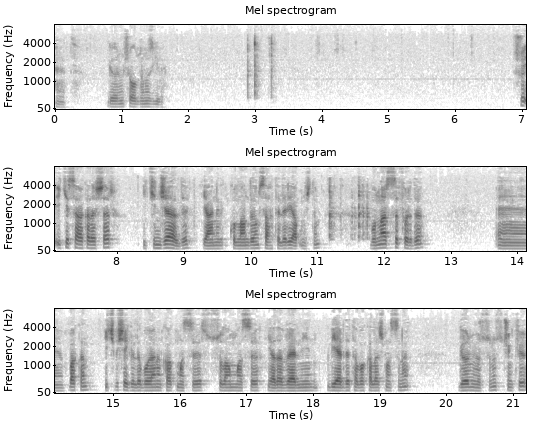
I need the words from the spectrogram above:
Evet. Görmüş olduğunuz gibi. Şu ikisi arkadaşlar ikinci elde. Yani kullandığım sahteleri yapmıştım. Bunlar sıfırdı. Ee, bakın hiçbir şekilde boyanın kalkması, sulanması ya da verniğin bir yerde tabakalaşmasını görmüyorsunuz. Çünkü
